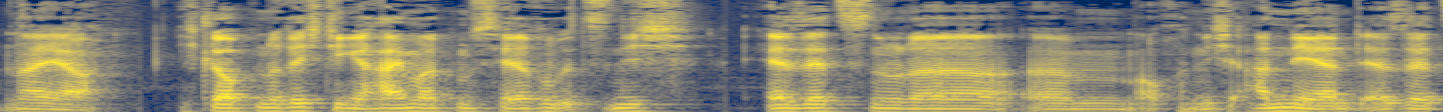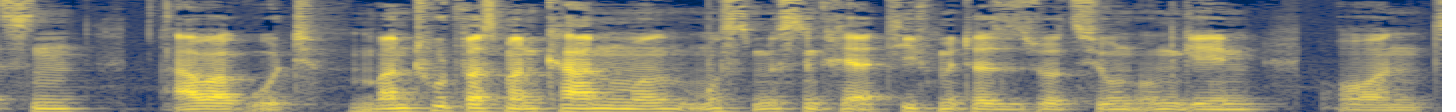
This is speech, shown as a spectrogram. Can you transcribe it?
naja, ich glaube, eine richtige Heimatmusphäre wird es nicht ersetzen oder ähm, auch nicht annähernd ersetzen. Aber gut, man tut, was man kann, man muss ein bisschen kreativ mit der Situation umgehen und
